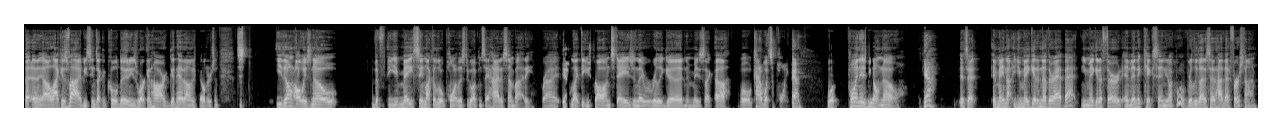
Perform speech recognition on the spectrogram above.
that and I like his vibe. He seems like a cool dude. He's working hard, good head on his shoulders, and just you don't always know. The, you may seem like a little pointless to go up and say hi to somebody, right? Yeah. Like that you saw on stage and they were really good, and it may just like, uh, well, kind of what's the point? Yeah. Well, point is you don't know. Yeah. It's that it may not. You may get another at bat. You may get a third, and then it kicks in. You're like, "Whoa, really glad I said hi that first time."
